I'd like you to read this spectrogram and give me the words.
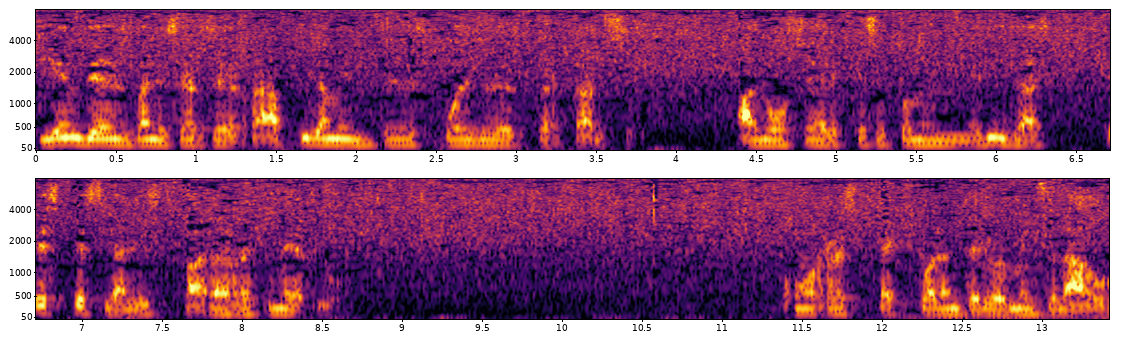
tiende a desvanecerse rápidamente después de despertarse, a no ser que se tomen medidas especiales para retenerlo. Con respecto al anterior mencionado,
